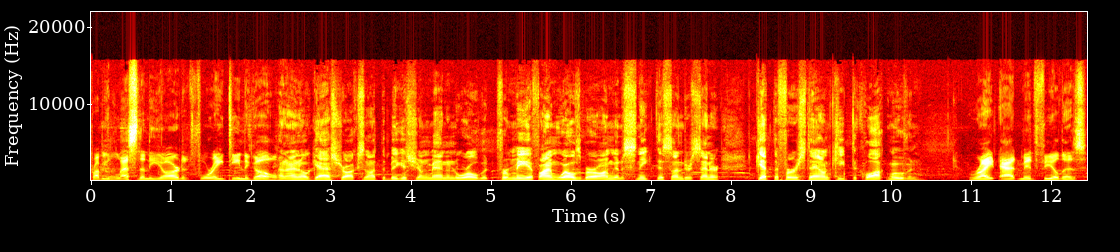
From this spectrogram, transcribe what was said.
probably less than a yard at 4:18 to go. And I know Gastrock's not the biggest young man in the world, but for me, if I'm Wellsboro, I'm going to sneak this under center, get the first down, keep the clock moving. Right at midfield as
